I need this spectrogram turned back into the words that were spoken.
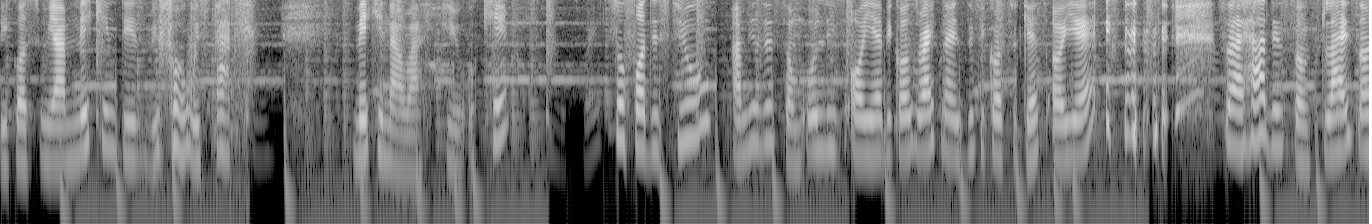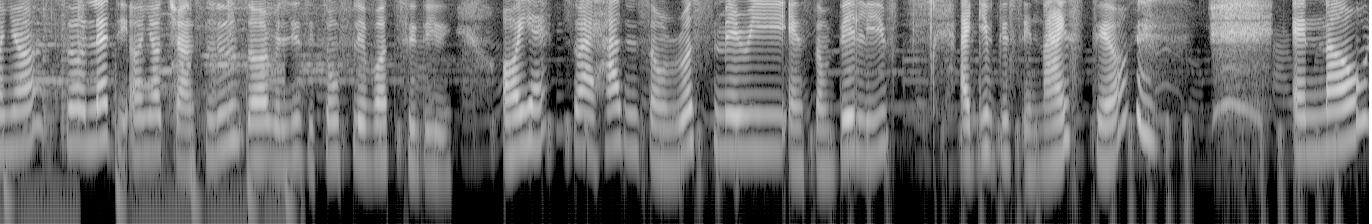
because we are making this before we start making our stew okay so for the stew, I'm using some olive oil because right now it's difficult to get oil. so I had in some sliced onion. So let the onion transluce or release its own flavor to the oil. So I had in some rosemary and some bay leaf. I give this a nice stir. and now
